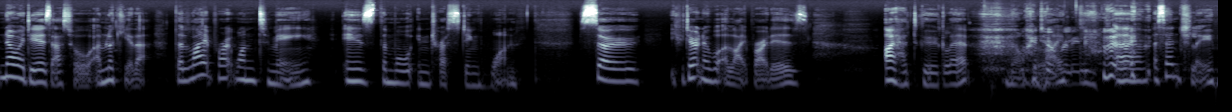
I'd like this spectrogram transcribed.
no ideas at all. I'm looking at that. The Lite-Brite one to me is the more interesting one. So, if you don't know what a Lite-Brite is, I had to Google it. Not I don't lie. really know. It um, essentially,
